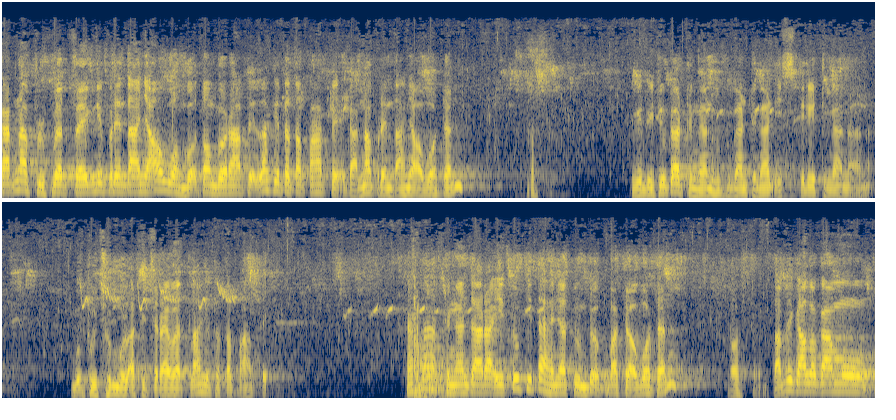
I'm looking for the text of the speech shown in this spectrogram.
karena berbuat baik ini perintahnya Allah, mbok tonggo rapik lah kita tetap apik karena perintahnya Allah dan Rasul. Begitu juga dengan hubungan dengan istri, dengan anak. Bu bojomu lagi cerewet lah, ya tetap apik. Karena dengan cara itu kita hanya tunduk kepada Allah dan Rasul. Tapi kalau kamu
